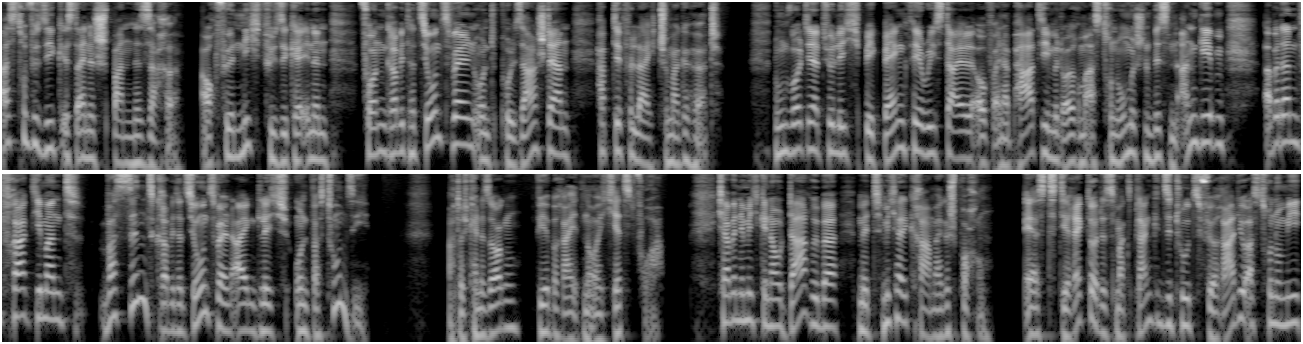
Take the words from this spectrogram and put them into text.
Astrophysik ist eine spannende Sache, auch für Nicht-PhysikerInnen. Von Gravitationswellen und Pulsarsternen habt ihr vielleicht schon mal gehört. Nun wollt ihr natürlich Big Bang Theory Style auf einer Party mit eurem astronomischen Wissen angeben, aber dann fragt jemand, was sind Gravitationswellen eigentlich und was tun sie? Macht euch keine Sorgen, wir bereiten euch jetzt vor. Ich habe nämlich genau darüber mit Michael Kramer gesprochen. Er ist Direktor des Max-Planck-Instituts für Radioastronomie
